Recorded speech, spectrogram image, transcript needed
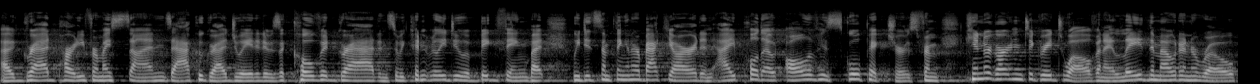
a grad party for my son, Zach, who graduated. It was a COVID grad, and so we couldn't really do a big thing, but we did something in our backyard, and I pulled out all of his school pictures from kindergarten to grade 12, and I laid them out in a row,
